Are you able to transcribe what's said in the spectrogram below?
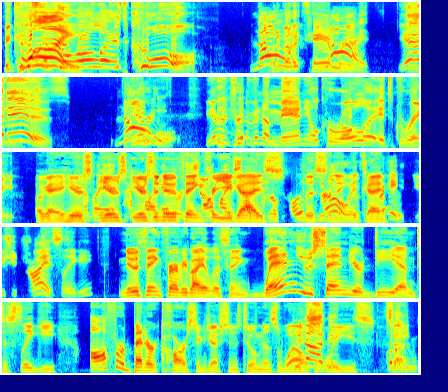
Because Why? the Corolla is cool. No, What about a Camry? not. Yeah, it is. No. You ever driven a manual Corolla? It's great. Okay, here's Have here's have here's I a new thing for you guys listening. No, okay, great. You should try it, Sleegy. new thing for everybody listening. When you send your DM to Sleegy, offer better car suggestions to him as well, No, I mean- please. Some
